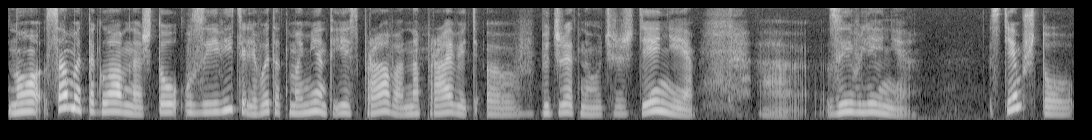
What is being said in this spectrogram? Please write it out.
Но самое-то главное, что у заявителя в этот момент есть право направить э, в бюджетное учреждение э, заявление с тем, что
